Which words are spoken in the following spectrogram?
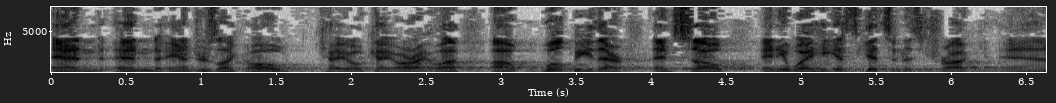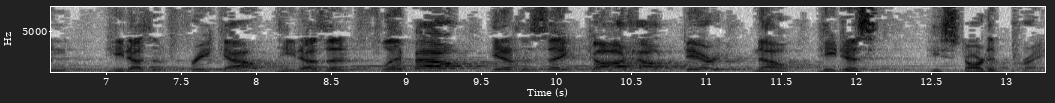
and, and Andrew's like, oh, okay, okay, all right, well, uh, we'll be there. And so anyway, he just gets in his truck and he doesn't freak out. He doesn't flip out. He doesn't say, God, how dare, no, he just, he started praying.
